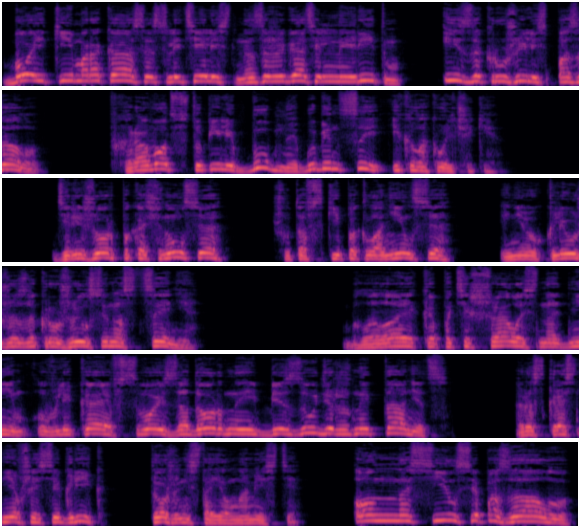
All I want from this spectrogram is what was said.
Бойкие маракасы слетелись на зажигательный ритм и закружились по залу. В хоровод вступили бубны, бубенцы и колокольчики. Дирижер покачнулся, шутовски поклонился и неуклюже закружился на сцене. Балалайка потешалась над ним, увлекая в свой задорный, безудержный танец. Раскрасневшийся Грик тоже не стоял на месте. Он носился по залу,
